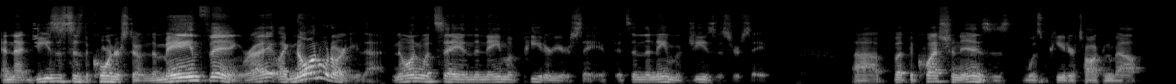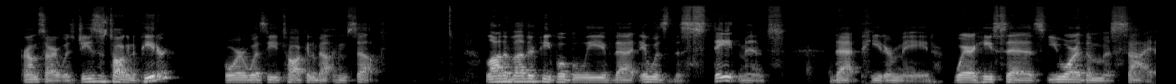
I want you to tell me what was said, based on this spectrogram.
and that Jesus is the cornerstone, the main thing, right? Like no one would argue that. No one would say, in the name of Peter, you're saved. It's in the name of Jesus, you're saved. Uh, but the question is, is was Peter talking about, or I'm sorry, was Jesus talking to Peter or was he talking about himself? A lot of other people believe that it was the statement that Peter made where he says, You are the Messiah.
